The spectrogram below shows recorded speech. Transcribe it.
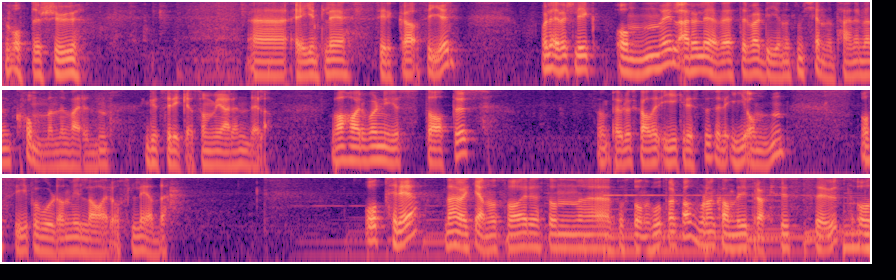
Som 8-7 eh, egentlig cirka sier. Å leve slik ånden vil, er å leve etter verdiene som kjennetegner den kommende verden, Guds rike, som vi er en del av. Hva har vår nye status, som Paulus kaller i Kristus, eller i ånden, å si på hvordan vi lar oss lede? Og tre, der har ikke jeg noe svar sånn eh, på stående fot, hvert fall. Hvordan kan det i praksis se ut å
